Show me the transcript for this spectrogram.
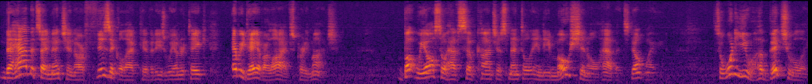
The habits I mentioned are physical activities we undertake every day of our lives, pretty much. But we also have subconscious mental and emotional habits, don't we? So what do you habitually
